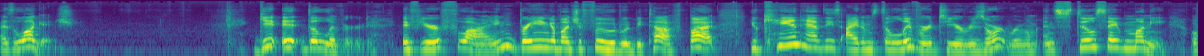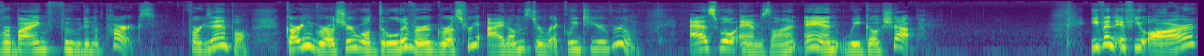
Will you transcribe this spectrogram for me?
as luggage. Get it delivered. If you're flying, bringing a bunch of food would be tough, but you can have these items delivered to your resort room and still save money over buying food in the parks. For example, Garden Grocer will deliver grocery items directly to your room, as will Amazon and We Go Shop. Even if you are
